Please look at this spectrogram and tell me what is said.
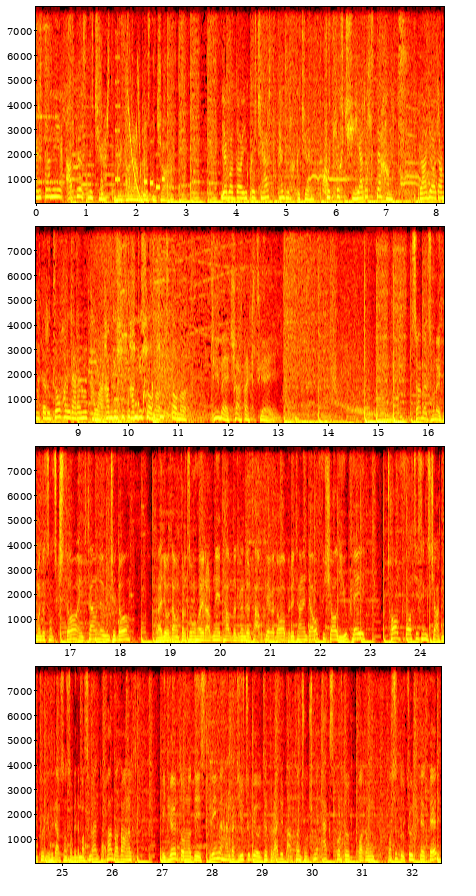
Британий Абиосны чарт. Британий Абиосны чарт. Яг одоо UK чарт танд хүрэх гэж байна. Хөтлөгч Ялалтай хамт Радио Улаанбаатар 102.5 хамгийн шилдэг хамгийн шилдэг тооноор Тимэ чарт ахилцгээе. Самэт соныг манд сонсогчдоо инх тавны өргөнчдөө Радио Улаанбаатар 102.5 дэлгэнд та бүхэнд одоо Британий The Official UK Top 40 Singles Chart-ын төлөв хөдөлгөөн сонсох бид бас маань тухайн 7 хоногт эдгээр дуунуудын стриминг хандлт YouTube-ийн үзэлт радио давтан чөгшмийн экспортууд болон бусад үзүүлэлтээр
